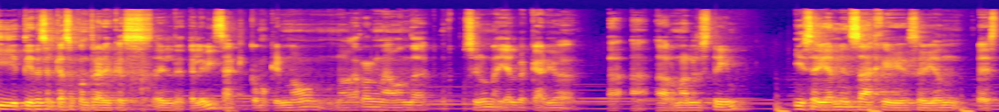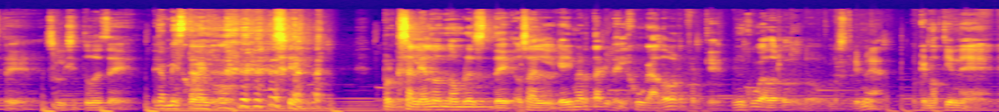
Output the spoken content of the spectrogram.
Y tienes el caso contrario, que es el de Televisa, que como que no, no agarraron la onda, como que pusieron ahí al becario a, a- a armar el stream y se veían mensajes, se veían este, solicitudes de, De amistad. juego. Sí. Porque salían los nombres de, o sea, el gamer tag del jugador, porque un jugador lo, lo, lo streamea, porque no tiene,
